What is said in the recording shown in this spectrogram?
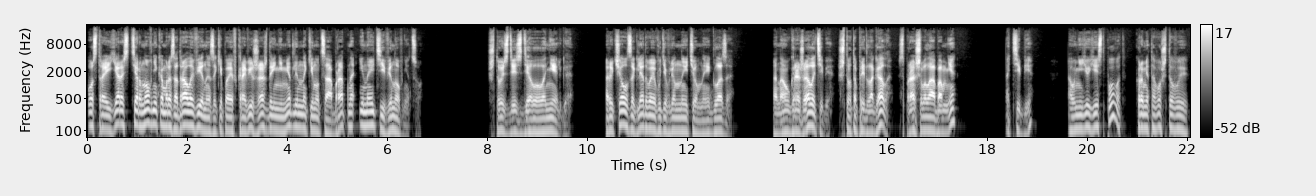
Острая ярость терновником разодрала вены, закипая в крови жаждой немедленно кинуться обратно и найти виновницу. «Что здесь делала Нельга?» — рычал, заглядывая в удивленные темные глаза. «Она угрожала тебе? Что-то предлагала? Спрашивала обо мне?» «О тебе?» А у нее есть повод, кроме того, что вы...»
